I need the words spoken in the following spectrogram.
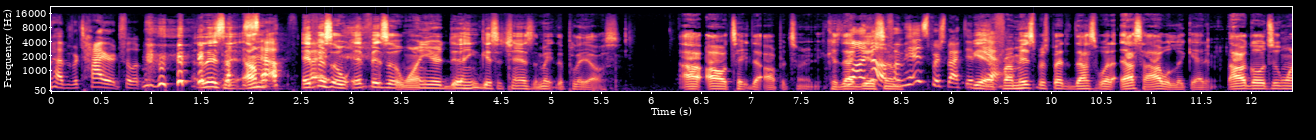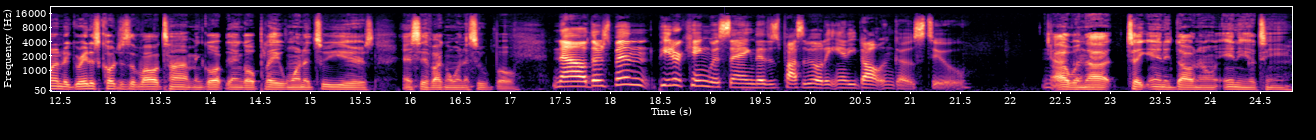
have retired Philip Rivers. Listen, I'm, myself, if it's a if it's a one year deal, he gets a chance to make the playoffs. I'll, I'll take the opportunity because that well, no, gives him. from his perspective, yeah, yeah. from his perspective, that's what that's how I would look at it. I'll go to one of the greatest coaches of all time and go up there and go play one or two years and see if I can win a Super Bowl. now, there's been Peter King was saying that there's a possibility Andy Dalton goes to. I would not take Andy Dalton on any team.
